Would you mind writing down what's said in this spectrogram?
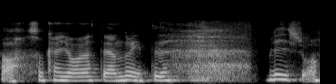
ja, som kan göra att det ändå inte blir så.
